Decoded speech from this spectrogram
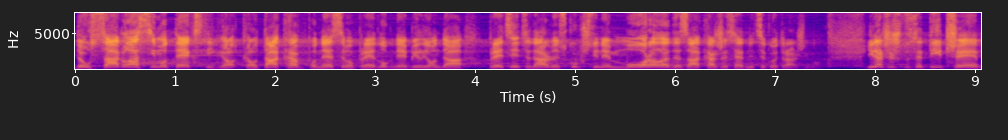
da usaglasimo tekst i kao takav podnesemo predlog, ne bili onda predsednica Narodne skupštine morala da zakaže sednice koje tražimo. Inače, što se tiče e,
